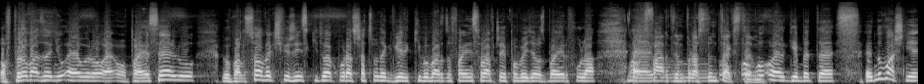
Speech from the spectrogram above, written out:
o wprowadzeniu euro, e, o PSL-u. Był pan Sławek Świeżyński, tu akurat szacunek wielki, bo bardzo fajnie słowa wczoraj powiedział z Bayerfula. Otwartym, prostym tekstem. O, o LGBT. E, No właśnie,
